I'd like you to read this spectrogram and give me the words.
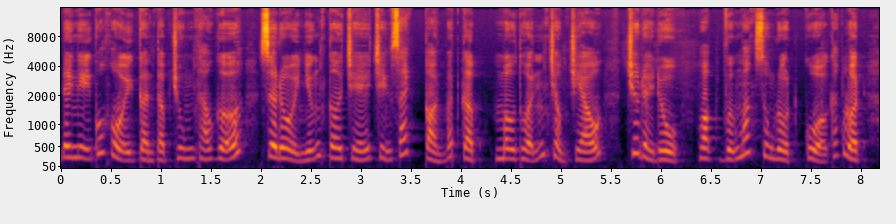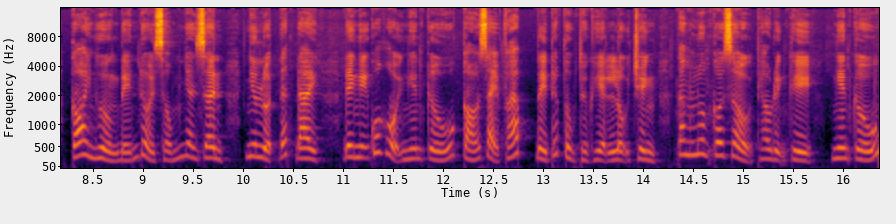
đề nghị Quốc hội cần tập trung tháo gỡ, sửa đổi những cơ chế chính sách còn bất cập, mâu thuẫn trồng chéo, chưa đầy đủ hoặc vướng mắc xung đột của các luật có ảnh hưởng đến đời sống nhân dân như luật đất đai, đề nghị Quốc hội nghiên cứu có giải pháp để tiếp tục thực hiện lộ trình tăng lương cơ sở theo định kỳ, nghiên cứu,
